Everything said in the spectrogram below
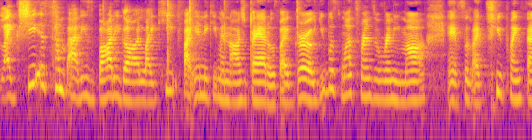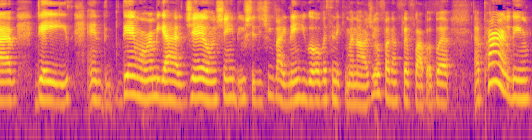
like she is somebody's bodyguard. Like keep fighting Nicki Minaj battles. Like girl, you was once friends with Remy Ma and for like two point five days, and then when Remy got out of jail and she didn't do shit, that you like then you go over to Nicki Minaj. You're a fucking flip flopper. But apparently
